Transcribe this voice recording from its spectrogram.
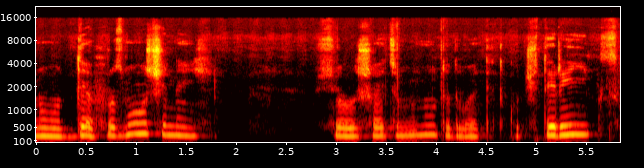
Ну, деф розмочений. Все, лишається минута. Давайте тако 4х.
